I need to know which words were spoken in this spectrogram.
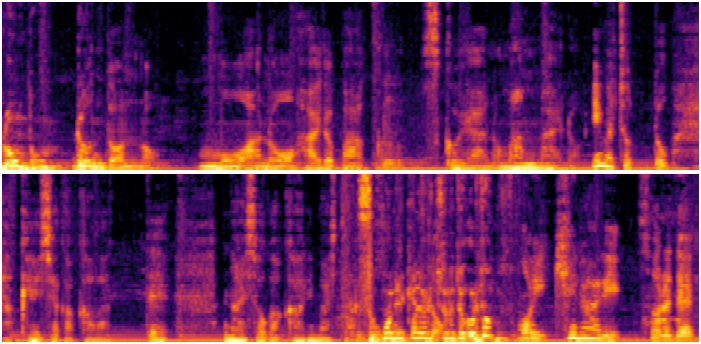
ロンドン。ロンドンのもうあのハイドパークスクエアの真ん前の今ちょっと傾斜が変わって内装が変わりましたけどそこにいきなり連れてかれたんですか？もういきなりそれで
